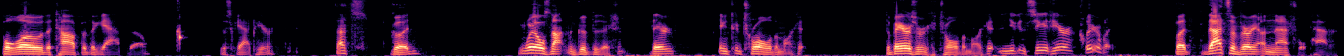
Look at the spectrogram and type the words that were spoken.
below the top of the gap though. This gap here. That's good. Oil's not in a good position. They're in control of the market. The bears are in control of the market, and you can see it here clearly. But that's a very unnatural pattern.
